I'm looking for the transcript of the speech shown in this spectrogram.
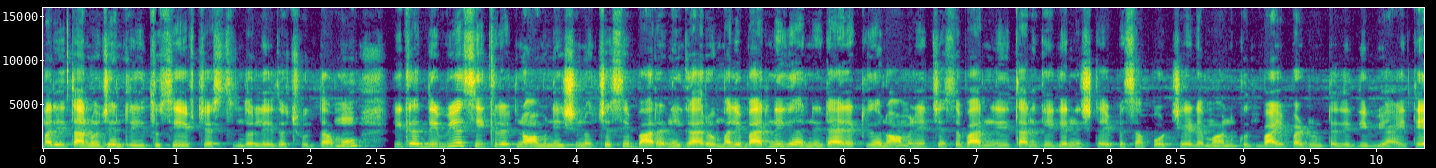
మరి తనుజని రీతు సేవ్ చేస్తుందో లేదో చూద్దాము. ఇక దివ్య సీక్రెట్ నామినేషన్ వచ్చేసి భరణి గారు. మళ్ళీ భరణి గారిని డైరెక్ట్గా నామినేట్ చేస్తే భరణి తనకి ఎగనిస్ట్ అయిపోయి సపోర్ట్ చేయడం అనుకుంది భయపడి ఉంటుంది దివ్య అయితే.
